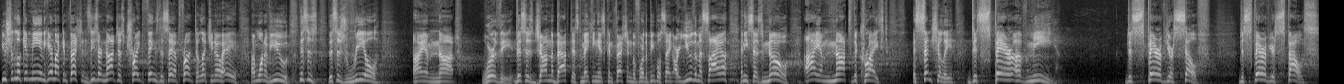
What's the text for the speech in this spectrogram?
You should look at me and hear my confessions. These are not just trite things to say up front to let you know, hey, I'm one of you. This is, this is real. I am not worthy. This is John the Baptist making his confession before the people, saying, Are you the Messiah? And he says, No, I am not the Christ. Essentially, despair of me, despair of yourself, despair of your spouse,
